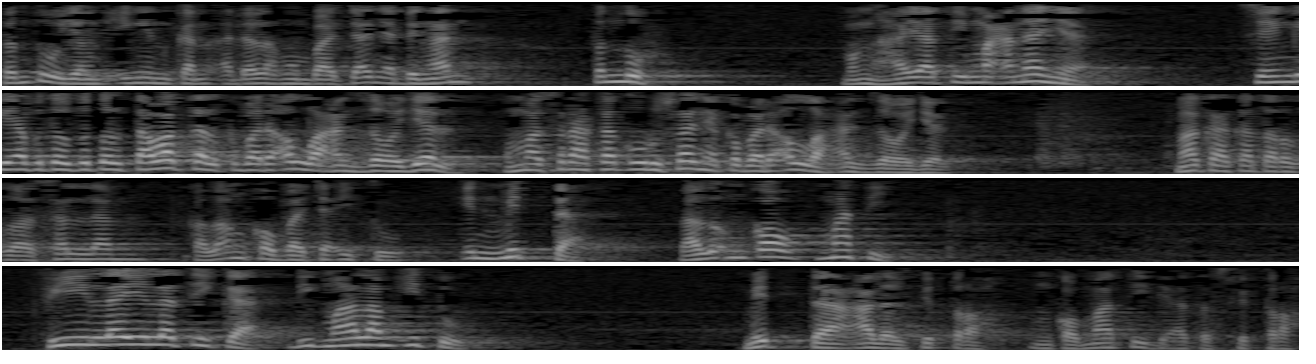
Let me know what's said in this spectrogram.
tentu yang diinginkan adalah membacanya dengan penuh menghayati maknanya sehingga ia betul-betul tawakal kepada Allah Azza wa memasrahkan urusannya kepada Allah Azza wa maka kata Rasulullah SAW kalau engkau baca itu in mitta lalu engkau mati fi di malam itu mitta alal fitrah engkau mati di atas fitrah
